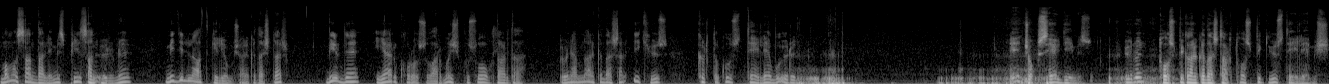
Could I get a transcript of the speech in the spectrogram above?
Mama sandalyemiz Pilsan ürünü. Midilli at geliyormuş arkadaşlar. Bir de yer korosu varmış. Bu soğuklarda önemli arkadaşlar 249 TL bu ürün. En çok sevdiğimiz ürün Tospik arkadaşlar. Tospik 100 TL'miş.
